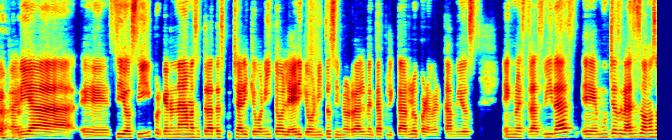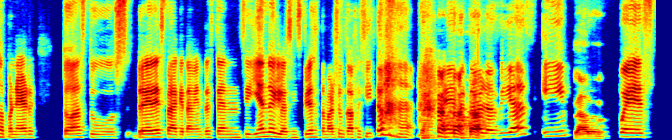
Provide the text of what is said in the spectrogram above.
aplicaría eh, sí o sí, porque no nada más se trata de escuchar y qué bonito leer y qué bonito, sino realmente aplicarlo para ver cambios en nuestras vidas. Eh, muchas gracias. Vamos a poner todas tus redes para que también te estén siguiendo y los inspires a tomarse un cafecito eh, todos los días. Y claro. pues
